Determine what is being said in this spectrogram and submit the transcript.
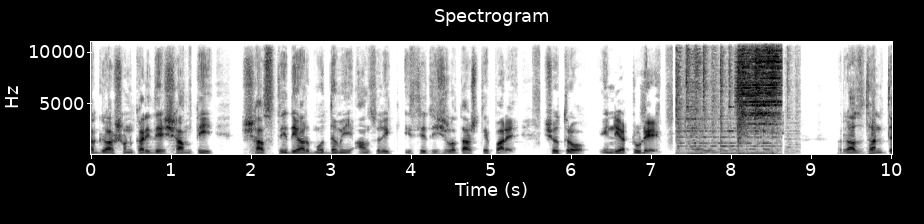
আগ্রাসনকারীদের শান্তি শাস্তি দেওয়ার মাধ্যমেই আঞ্চলিক স্থিতিশীলতা আসতে পারে, সূত্র ইন্ডিয়া টুডে। রাজধানীতে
